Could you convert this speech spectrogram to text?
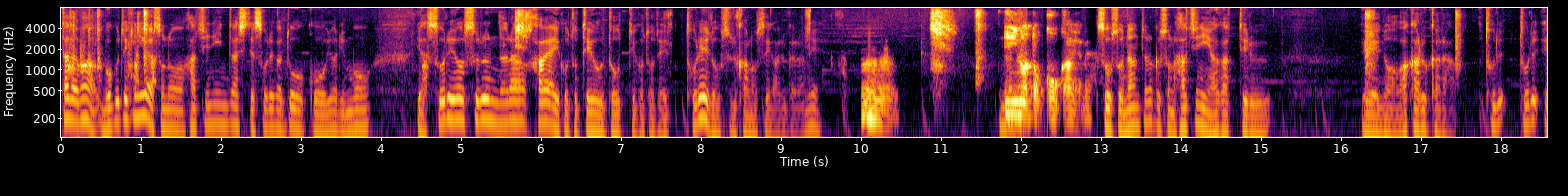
ただまあ僕的にはその8人出してそれがどうこうよりもいやそれをするんなら早いこと手を打とうっていうことでトレードをする可能性があるからねうん。いいのと交換やね。そうそうなんとなくその8人上がってるえーのは分かるからトレトレえ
